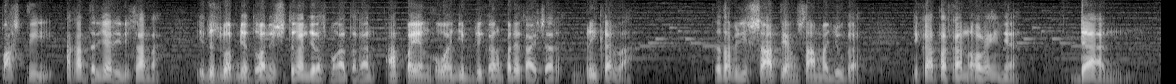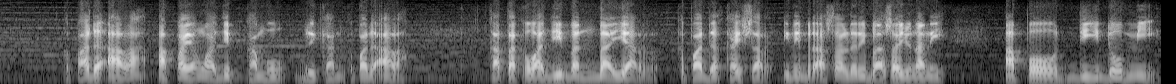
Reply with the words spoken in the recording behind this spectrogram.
pasti akan terjadi di sana. Itu sebabnya Tuhan Yesus dengan jelas mengatakan, apa yang kau berikan kepada kaisar, berikanlah. Tetapi di saat yang sama juga dikatakan olehnya, dan kepada Allah apa yang wajib kamu berikan kepada Allah. Kata kewajiban bayar kepada kaisar ini berasal dari bahasa Yunani apodidomi.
